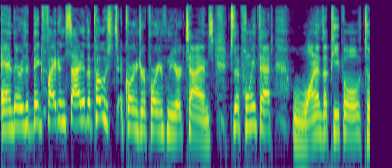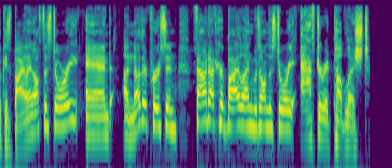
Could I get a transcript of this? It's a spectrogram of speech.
and there was a big fight inside of the Post, according to reporting from New York Times, to the point that one of the people took his byline off the story and another person found out her byline was on the story after it published.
